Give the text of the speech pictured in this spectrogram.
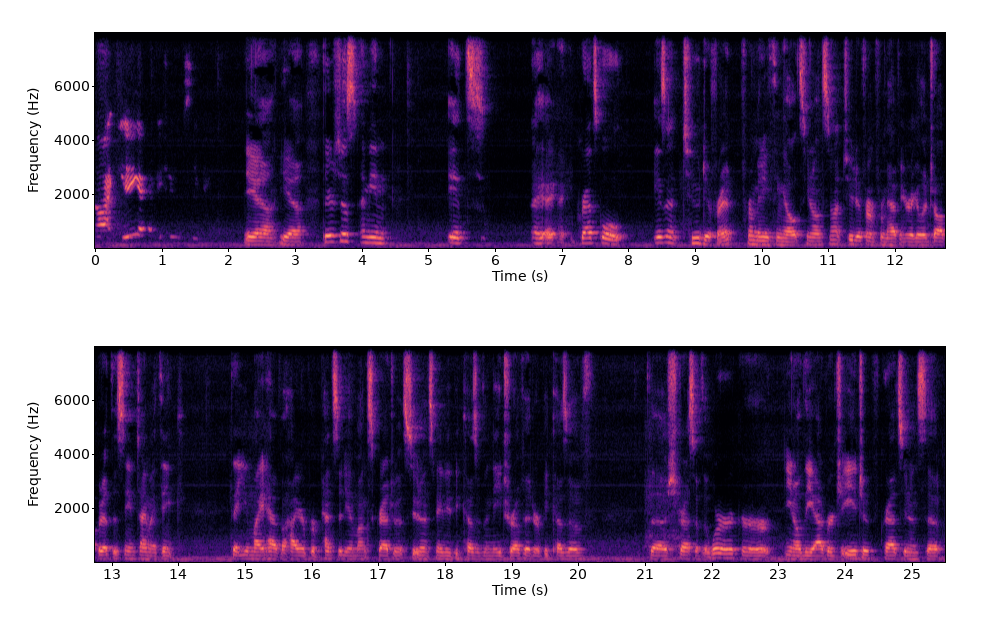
not eating. I have issues with sleeping. Yeah, yeah. There's just, I mean, it's I, I, grad school isn't too different from anything else. You know, it's not too different from having a regular job, but at the same time, I think that you might have a higher propensity amongst graduate students, maybe because of the nature of it or because of the stress of the work or, you know, the average age of grad students that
